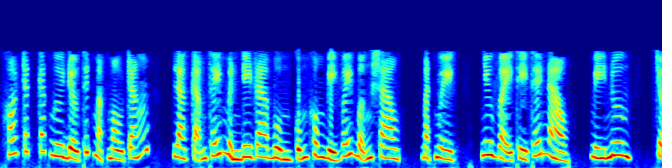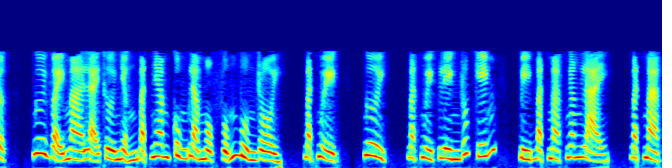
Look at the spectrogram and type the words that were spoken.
khó trách các ngươi đều thích mặc màu trắng, là cảm thấy mình đi ra buồn cũng không bị vấy bẩn sao, Bạch Nguyệt, như vậy thì thế nào, Mị Nương, chật, ngươi vậy mà lại thừa nhận Bạch Nham cung là một vũng buồn rồi, Bạch Nguyệt, ngươi, Bạch Nguyệt liền rút kiếm, bị Bạch Mạc ngăn lại, Bạch Mạc,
